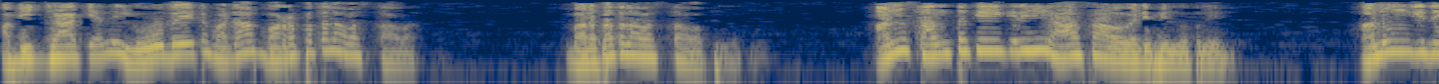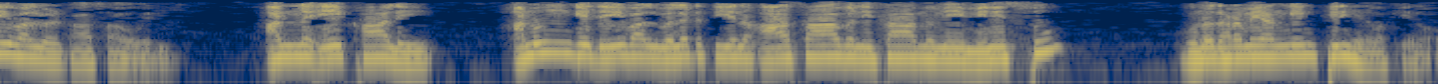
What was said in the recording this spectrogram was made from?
අභිජ්ජා කියන්නේ ලෝභයට වඩා බරපතල අවස්ථාවක්. බරපතල අවස්ථාවක් පිළිගන්න. අන් සන්තකයේ කෙරෙහි ආසාව වැඩි පින්නතුනේ. අනුන්ගේ දේවල් වලට ආසාව වැඩි. අන්න ඒ කාලේ අනුන්ගේ දේවල් වලට තියෙන ආසාව නිසාම මේ මිනිස්සු ಗುಣධර්මයන්ගෙන් පිරිහෙනවා කියනවා.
